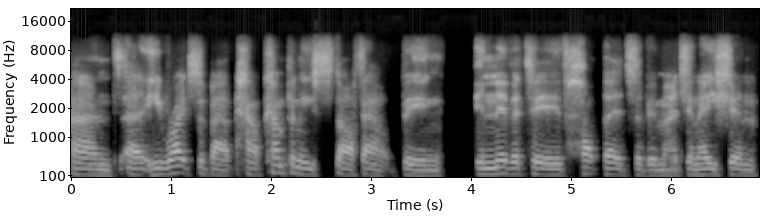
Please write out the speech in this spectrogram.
And uh, he writes about how companies start out being innovative hotbeds of imagination.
